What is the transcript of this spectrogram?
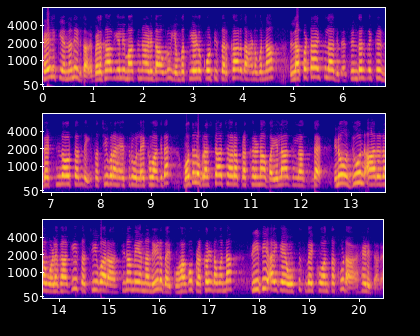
ಹೇಳಿಕೆಯನ್ನ ನೀಡಿದ್ದಾರೆ. ಬೆಳಗಾವಿಯಲ್ಲಿ ಮಾತನಾಡಿದ ಅವರು, ಎಂಬತ್ತೇಳು ಕೋಟಿ ಸರ್ಕಾರದ ಹಣವನ್ನ ಲಪಟಾಯಿಸಲಾಗಿದೆ. ಚಂದ್ರಶೇಖರ್ ಡೆತ್ ನೋಟ್ ಅಲ್ಲಿ ಸಚಿವರ ಹೆಸರು ಉಲ್ಲೇಖವಾಗಿದೆ. ಮೊದಲು ಭ್ರಷ್ಟಾಚಾರ ಪ್ರಕರಣ ಬಯಲಾಗಲಾಗಿದೆ. ಇನ್ನು ಜೂನ್ ಆರರ ಒಳಗಾಗಿ ಸಚಿವ ರಾಜೀನಾಮೆಯನ್ನ ನೀಡಬೇಕು ಹಾಗೂ ಪ್ರಕರಣವನ್ನ ಸಿಬಿಐಗೆ ಒಪ್ಪಿಸಬೇಕು ಅಂತ ಕೂಡ ಹೇಳಿದ್ದಾರೆ.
